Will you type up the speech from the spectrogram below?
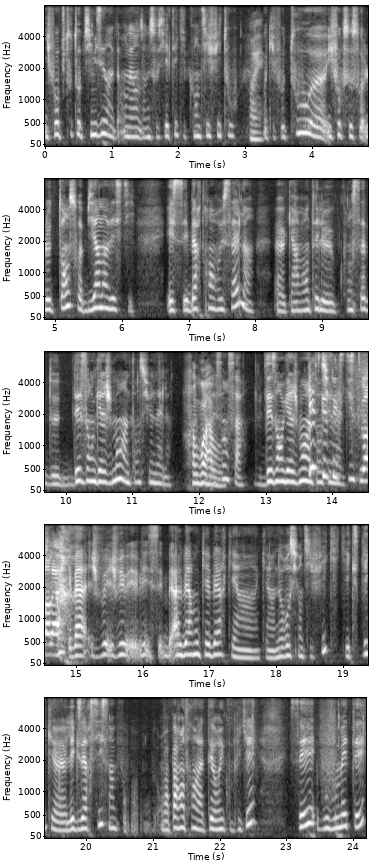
Il faut tout optimiser. On est est dans une société qui quantifie tout. Ouais. Donc il faut tout, euh, il faut que ce soit le temps soit bien investi. Et c'est Bertrand Russell euh, qui a inventé le concept de désengagement intentionnel. Oh, ça, le désengagement Qu'est-ce que c'est que cette histoire-là? Eh ben, je vais, je vais, c'est Albert Moukébert, qui est un, qui est un neuroscientifique, qui explique euh, l'exercice. hein, on va pas rentrer dans la théorie compliquée. C'est vous vous mettez,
